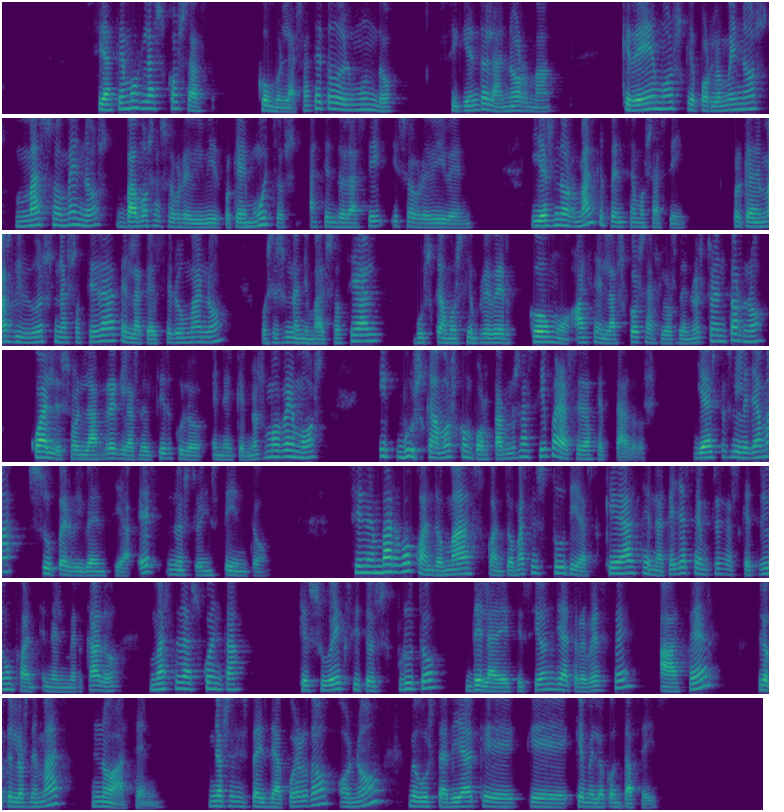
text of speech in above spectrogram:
Si hacemos las cosas como las hace todo el mundo, siguiendo la norma, creemos que por lo menos, más o menos, vamos a sobrevivir, porque hay muchos haciéndolo así y sobreviven. Y es normal que pensemos así, porque además vivimos en una sociedad en la que el ser humano pues es un animal social, buscamos siempre ver cómo hacen las cosas los de nuestro entorno, cuáles son las reglas del círculo en el que nos movemos y buscamos comportarnos así para ser aceptados. Y a esto se le llama supervivencia, es nuestro instinto. Sin embargo, cuanto más, cuanto más estudias qué hacen aquellas empresas que triunfan en el mercado, más te das cuenta que su éxito es fruto de la decisión de atreverse a hacer lo que los demás no hacen. No sé si estáis de acuerdo o no, me gustaría que, que me lo contaseis.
